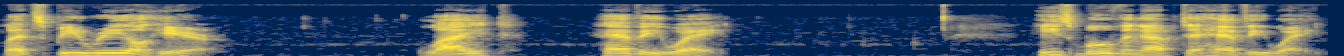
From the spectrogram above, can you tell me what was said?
Let's be real here. Light heavyweight. He's moving up to heavyweight.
